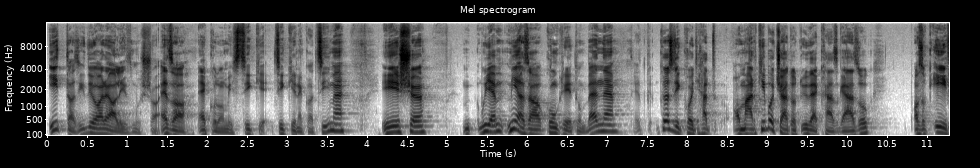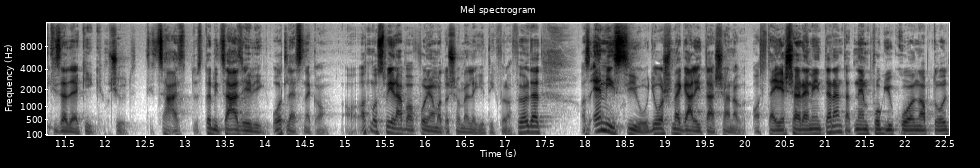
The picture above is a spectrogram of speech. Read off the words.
Itt az idő a realizmusra. Ez a Economist cikk- cikkének a címe, és ugye mi az a konkrétum benne? Közlik, hogy hát a már kibocsátott üvegházgázok, azok évtizedekig, sőt, száz, több mint száz évig ott lesznek a atmoszférában, folyamatosan melegítik fel a Földet. Az emisszió gyors megállításának az teljesen reménytelen, tehát nem fogjuk holnaptól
